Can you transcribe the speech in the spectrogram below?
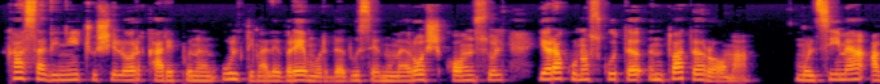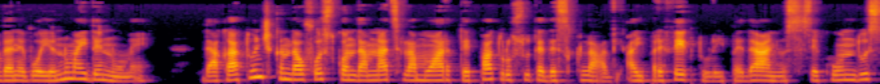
casa Viniciușilor, care până în ultimele vremuri dăduse numeroși consuli, era cunoscută în toată Roma. Mulțimea avea nevoie numai de nume, dacă atunci când au fost condamnați la moarte 400 de sclavi ai prefectului Pedanius Secundus,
